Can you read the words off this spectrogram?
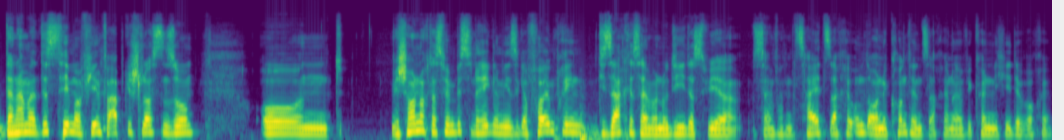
dann haben wir das Thema auf jeden Fall abgeschlossen so. Und wir schauen noch, dass wir ein bisschen regelmäßiger Folgen bringen. Die Sache ist einfach nur die, dass wir, es ist einfach eine Zeitsache und auch eine Content-Sache, ne? Wir können nicht jede Woche.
